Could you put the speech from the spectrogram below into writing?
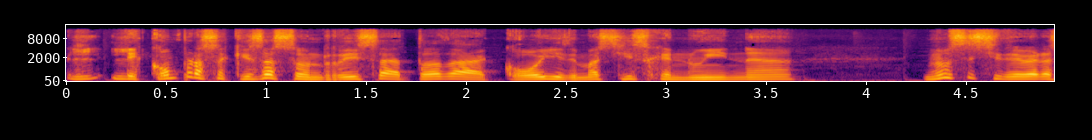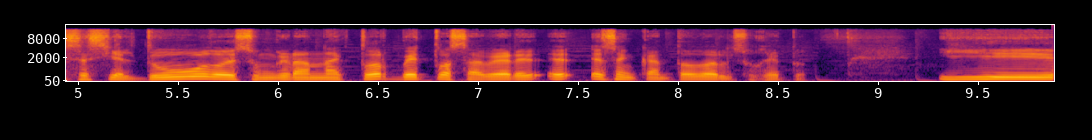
le compras aquí esa sonrisa toda coy y demás, si es genuina. No sé si de veras es el dudo, es un gran actor, veto a saber, es, es encantador el sujeto. Y,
